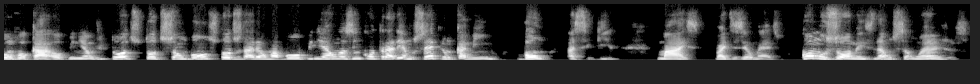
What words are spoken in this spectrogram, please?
convocar a opinião de todos, todos são bons, todos darão uma boa opinião, nós encontraremos sempre um caminho bom a seguir. Mas, vai dizer o médico, como os homens não são anjos,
